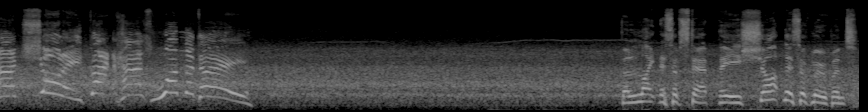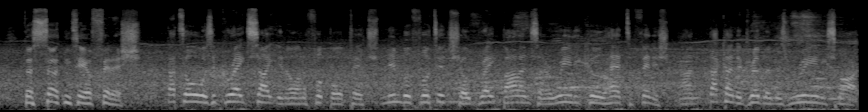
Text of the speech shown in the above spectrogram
And surely that has won the day. The lightness of step, the sharpness of movement, the certainty of finish. That's always a great sight, you know, on a football pitch. Nimble-footed, showed great balance and a really cool head to finish. And that kind of dribbling is really smart.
